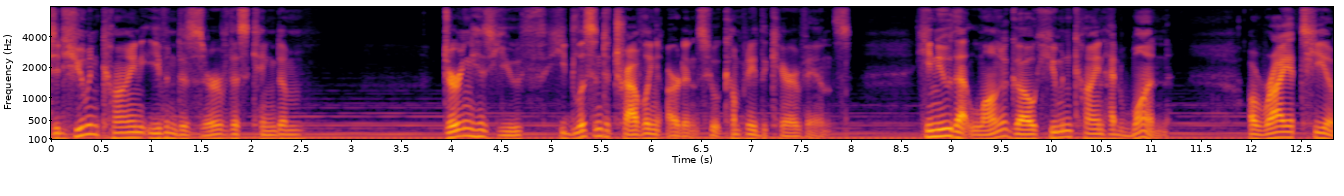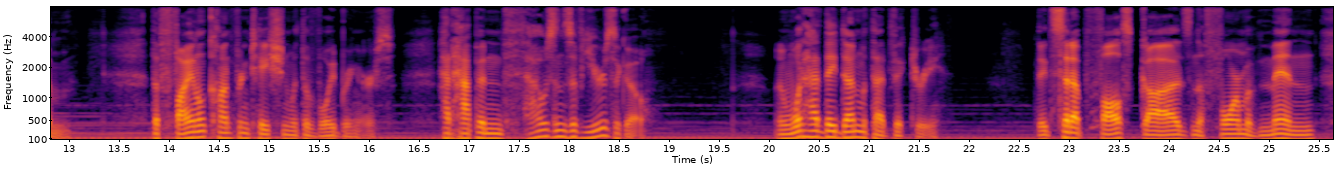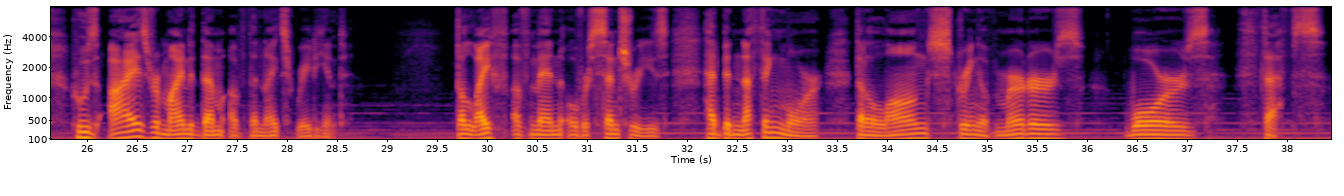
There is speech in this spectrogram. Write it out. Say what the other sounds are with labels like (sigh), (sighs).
Did humankind even deserve this kingdom? During his youth, he'd listened to traveling ardents who accompanied the caravans. He knew that long ago humankind had won. Aharietiam, the final confrontation with the Voidbringers, had happened thousands of years ago. And what had they done with that victory? They'd set up false gods in the form of men whose eyes reminded them of the Knights Radiant. The life of men over centuries had been nothing more than a long string of murders, wars, thefts.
